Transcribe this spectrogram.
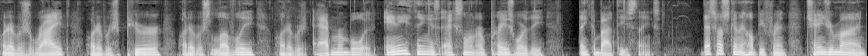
whatever is right, whatever is pure, whatever is lovely, whatever is admirable, if anything is excellent or praiseworthy, think about these things. That's what's going to help you, friend. Change your mind.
